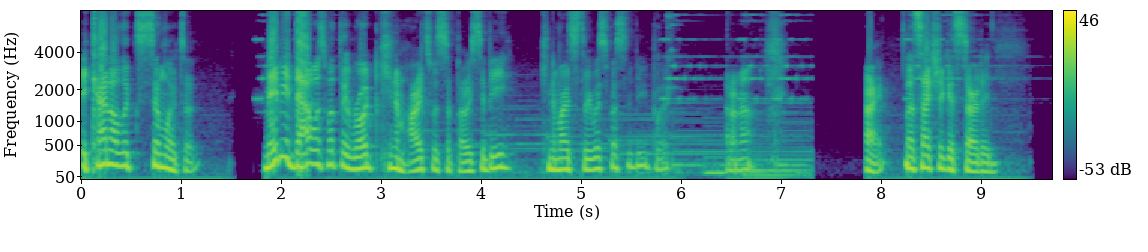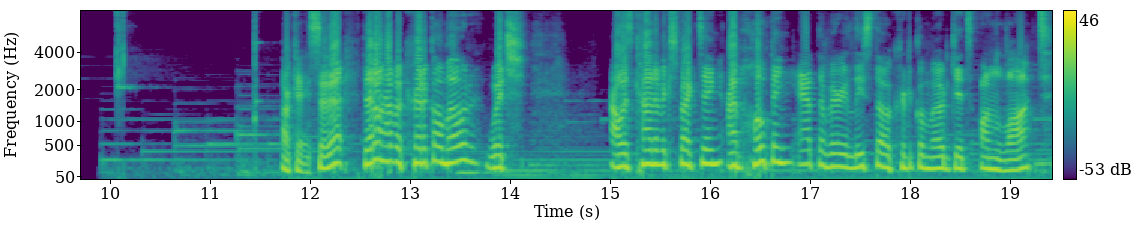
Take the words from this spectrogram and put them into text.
It kind of looks similar to it. Maybe that was what the Road Kingdom Hearts was supposed to be. Kingdom Hearts 3 was supposed to be, but I don't know. Alright, let's actually get started. Okay, so that they don't have a critical mode, which I was kind of expecting. I'm hoping at the very least though critical mode gets unlocked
